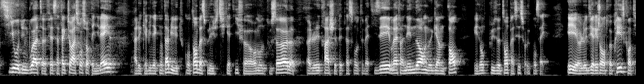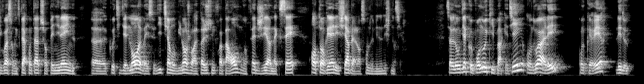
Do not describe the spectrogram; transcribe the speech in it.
CEO d'une boîte fait sa facturation sur Penny Lane, ah, le cabinet comptable, il est tout content parce que les justificatifs euh, remontent tout seul, euh, le lettrage se fait de façon automatisée, bref, un énorme gain de temps et donc plus de temps passé sur le conseil. Et euh, le dirigeant d'entreprise, quand il voit son expert comptable sur Penny Lane quotidiennement, eh ben, il se dit, tiens, mon bilan, je l'aurai pas juste une fois par an, mais en fait, j'ai un accès en temps réel et fiable à l'ensemble de mes données financières. Ça veut donc dire que pour nous, équipe marketing, on doit aller conquérir les deux,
